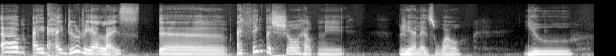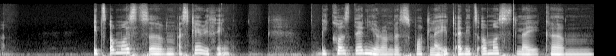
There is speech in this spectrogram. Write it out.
um, I I do realize. Uh, I think the show helped me realize. Wow, you. It's almost um, a scary thing because then you're on the spotlight, and it's almost like um,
